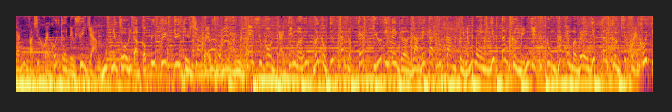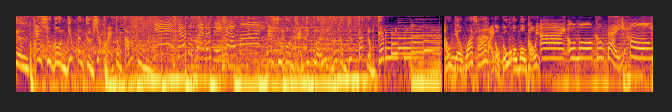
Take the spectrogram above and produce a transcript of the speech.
kháng và sức khỏe khối cơ đều suy giảm. Nhưng tôi đã có bí quyết duy trì sức khỏe vững vàng. Ensugon cải tiến mới với công thức tác động kép chứa IBG là beta glucan từ nấm men giúp tăng cường miễn dịch cùng HMB giúp tăng cường sức khỏe khối cơ. Ensugon giúp tăng cường sức khỏe trong 8 tuần. Yeah, cháu được vào đội tuyển rồi ông ơi Ensugon cải tiến mới với công thức tác động kép. Áo giờ quá xá Phải cầu cứu Omo thôi chai Omo không tẩy không?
